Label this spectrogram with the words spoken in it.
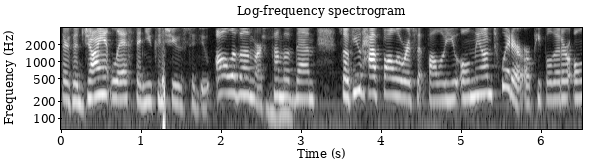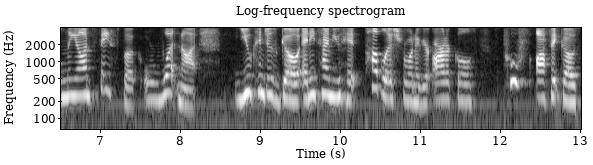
There's a giant list and you can choose to do all of them or some of them. So if you have followers that follow you only on Twitter or people that are only on Facebook or whatnot, you can just go anytime you hit publish for one of your articles, poof, off it goes.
